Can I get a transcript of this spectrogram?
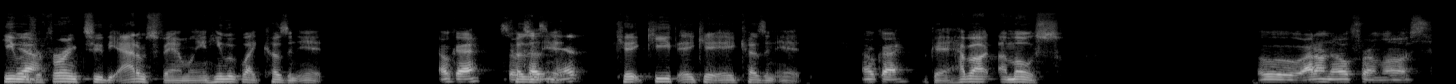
He was Yeah. referring to the Addams family, and he looked like cousin It. Okay. So Cousin cousin, It. it. Keith, aka cousin It. Okay. Okay, how about Amos? Ooh, I don't know for Amos.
